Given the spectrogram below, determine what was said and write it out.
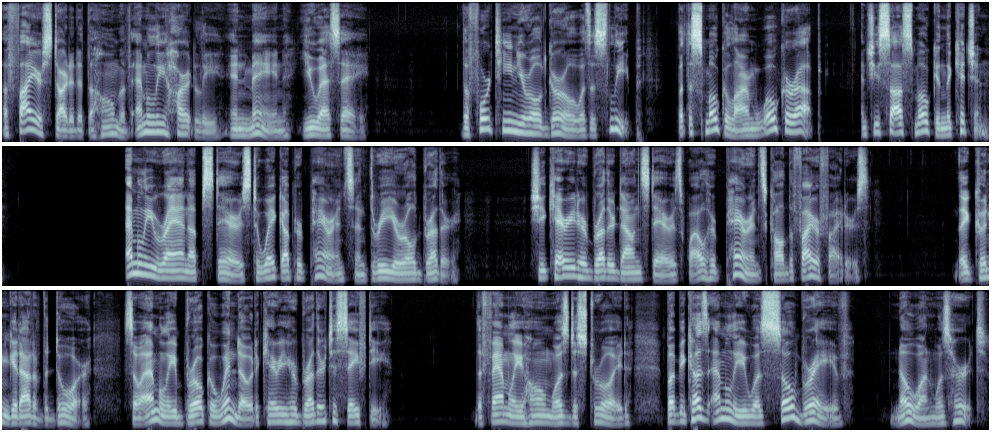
a fire started at the home of Emily Hartley in Maine, USA. The 14 year old girl was asleep, but the smoke alarm woke her up, and she saw smoke in the kitchen. Emily ran upstairs to wake up her parents and three year old brother. She carried her brother downstairs while her parents called the firefighters. They couldn't get out of the door, so Emily broke a window to carry her brother to safety. The family home was destroyed, but because Emily was so brave, no one was hurt.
